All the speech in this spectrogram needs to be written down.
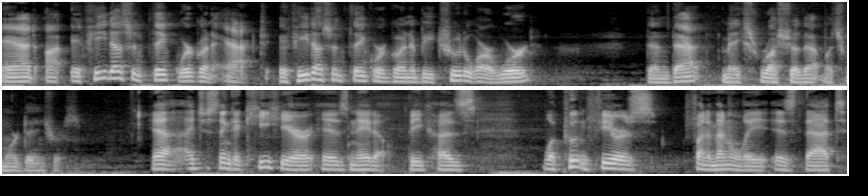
and uh, if he doesn't think we're going to act, if he doesn't think we're going to be true to our word, then that makes Russia that much more dangerous. Yeah, I just think a key here is NATO because what Putin fears fundamentally is that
